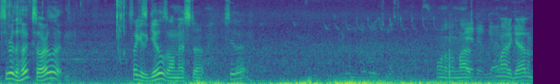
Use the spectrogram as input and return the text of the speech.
See where the hooks are? Look. It's like his gill's all messed up. See that? One of them might Had to have got have him.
